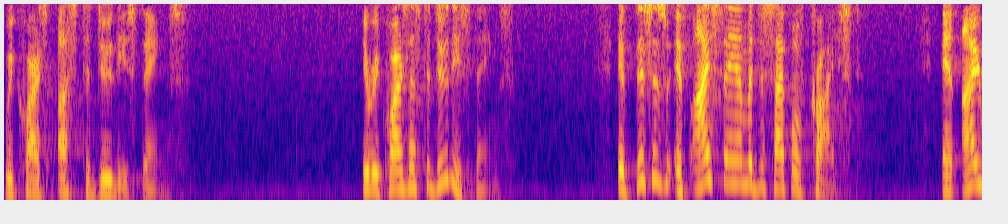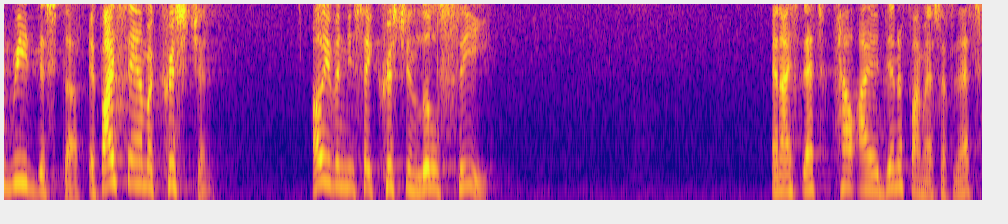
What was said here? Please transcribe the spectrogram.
requires us to do these things. It requires us to do these things. If, this is, if I say I'm a disciple of Christ and I read this stuff, if I say I'm a Christian, I'll even say Christian little c. And I, that's how I identify myself, and that's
